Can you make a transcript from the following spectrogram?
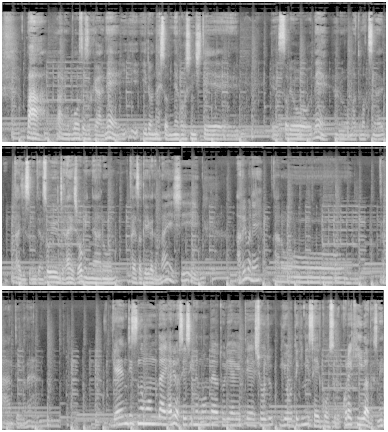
まああの暴走族がねいろんな人を皆殺しにしてそれをねあのマットマックスが退治するみたいなそういうんじゃないでしょみんなあの対策映画でもないしあるいはねあの現実の問題あるいは成績の問題を取り上げて商業的に成功する。これはキーワードですね、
